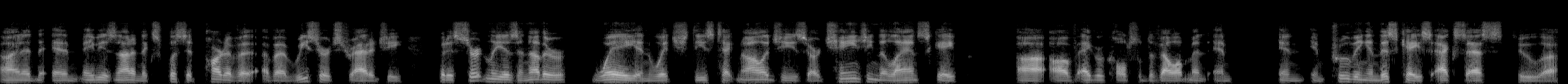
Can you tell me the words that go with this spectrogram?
uh, and, and, maybe is not an explicit part of a, of a research strategy, but it certainly is another way in which these technologies are changing the landscape uh, of agricultural development and in improving, in this case, access to uh,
